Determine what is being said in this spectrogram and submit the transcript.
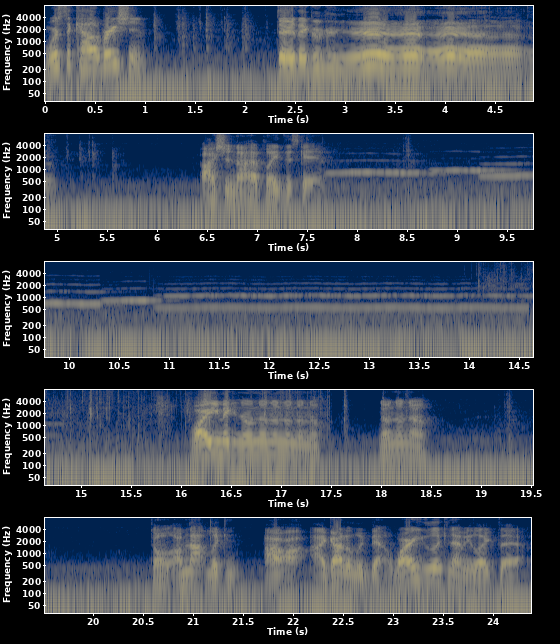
Where's the calibration? There they go. I should not have played this game. Why are you making no no no no no no no no no Don't I'm not looking I I, I gotta look down. Why are you looking at me like that?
